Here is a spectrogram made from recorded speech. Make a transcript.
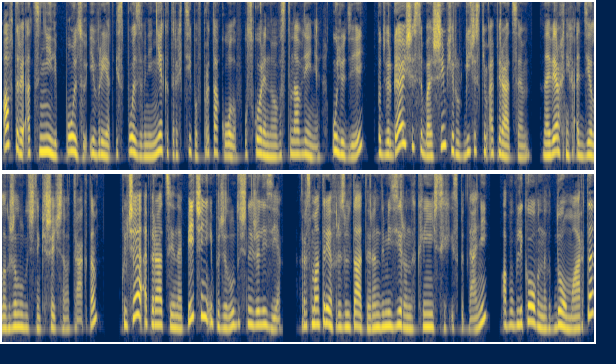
Авторы оценили пользу и вред использования некоторых типов протоколов ускоренного восстановления у людей, подвергающихся большим хирургическим операциям на верхних отделах желудочно-кишечного тракта, включая операции на печени и поджелудочной железе, рассмотрев результаты рандомизированных клинических испытаний, опубликованных до марта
